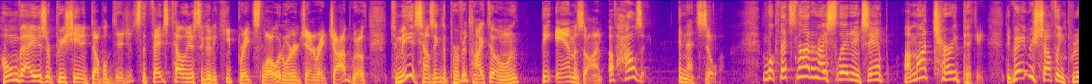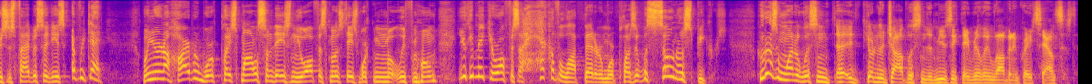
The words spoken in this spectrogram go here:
Home values are appreciating double digits. The Fed's telling us they're going to keep rates low in order to generate job growth. To me, it sounds like the perfect time to own the Amazon of housing, and that's Zillow. Look, that's not an isolated example. I'm not cherry picking. The great reshuffling produces fabulous ideas every day. When you're in a hybrid workplace model, some days in the office, most days working remotely from home, you can make your office a heck of a lot better and more pleasant with Sonos speakers. Who doesn't want to listen, uh, go to the job, listen to the music they really love and a great sound system?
